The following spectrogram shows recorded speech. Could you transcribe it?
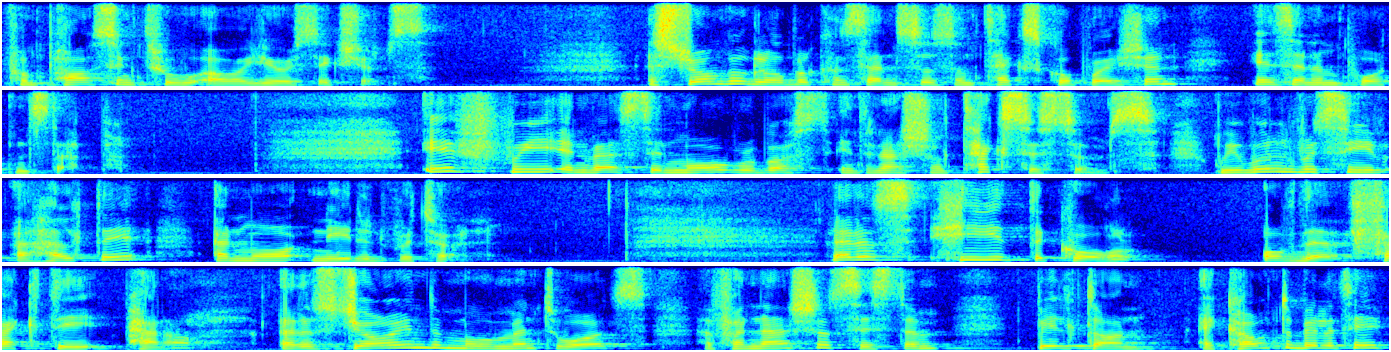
from passing through our jurisdictions. A stronger global consensus on tax cooperation is an important step. If we invest in more robust international tax systems, we will receive a healthy and more needed return. Let us heed the call of the FACTI panel. Let us join the movement towards a financial system built on accountability,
